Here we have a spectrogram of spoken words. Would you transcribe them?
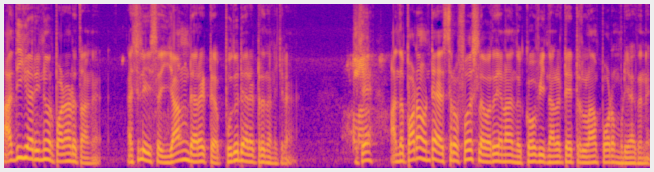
அதிகாரின்னு ஒரு படம் எடுத்தாங்க. Actually is a young director புது டேரக்டர்னு நினைக்கிறேன். ஓகே அந்த படம் வந்துட்டு எஸ்ரோ ஃபர்ஸ்ட்டில் வருது. ஏன்னா இந்த கோவிட்னால தேட்டர்லாம் போட முடியாதுன்னு.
